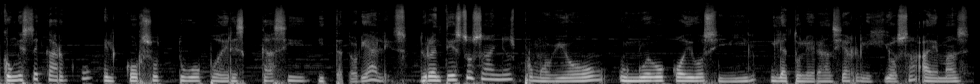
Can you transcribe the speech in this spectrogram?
con este cargo el corso tuvo poderes casi dictatoriales. Durante estos años promovió un nuevo código civil y la tolerancia religiosa, además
